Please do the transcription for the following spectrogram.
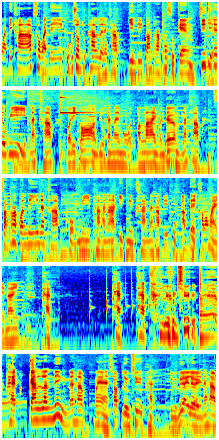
วัสดีครับ สวัสดีคุณผู้ชมทุกท่านเลยนะครับ ยินดีต้อนรับเข้าสู่เกม GTA V นะครับ วันนี้ก็อยู่กันในโหมดออนไลน์เหมือนเดิมนะครับสำหรับวันนี้นะครับ ผมมีพาหนะอีกหนึ่งคันนะครับ ที่ถูกอัปเดตเข้ามาใหม่ในแพทแพทแพทลืมชื่อแพทกันลันนิ่งนะครับแม่ชอบลืมชื่อแพท อยู่เรื่อยเลยนะครับ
